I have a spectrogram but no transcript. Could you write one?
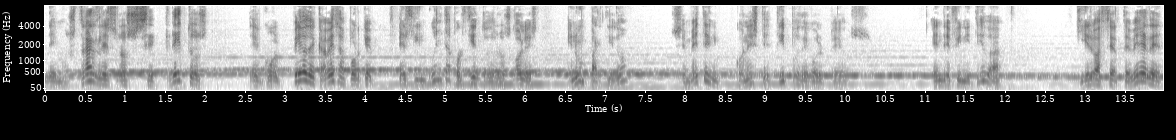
demostrarles los secretos del golpeo de cabeza, porque el 50% de los goles en un partido se meten con este tipo de golpeos. En definitiva, quiero hacerte ver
